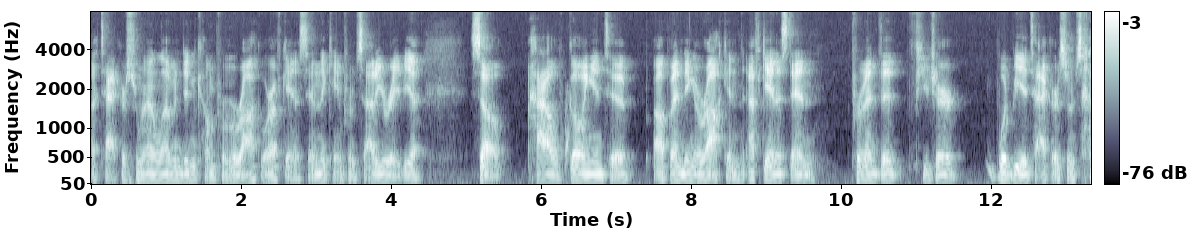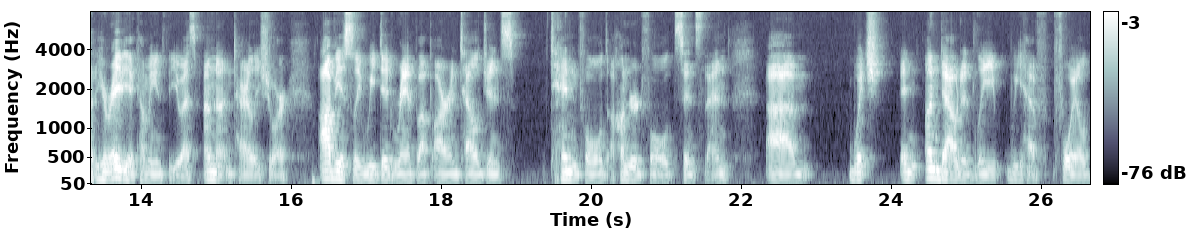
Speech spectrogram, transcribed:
attackers from 9/11 didn't come from Iraq or Afghanistan; they came from Saudi Arabia. So, how going into upending Iraq and Afghanistan prevented future would be attackers from Saudi Arabia coming into the US. I'm not entirely sure. Obviously, we did ramp up our intelligence tenfold, a hundredfold since then, um, which and undoubtedly we have foiled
